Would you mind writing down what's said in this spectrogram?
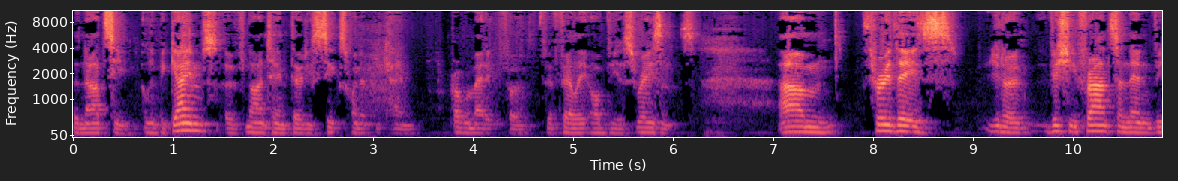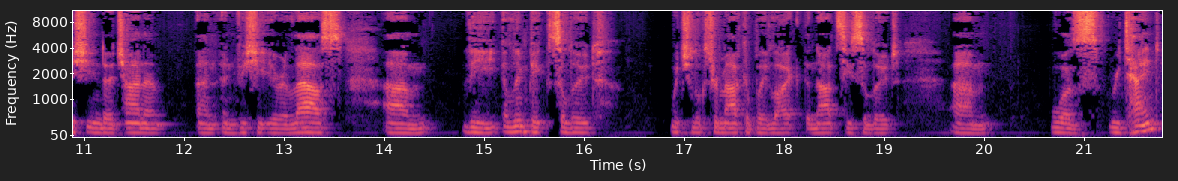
the Nazi Olympic Games of 1936 when it became problematic for, for fairly obvious reasons. Um, through these, you know, Vichy France and then Vichy Indochina and, and Vichy era Laos, um, the Olympic salute, which looks remarkably like the Nazi salute, um, was retained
